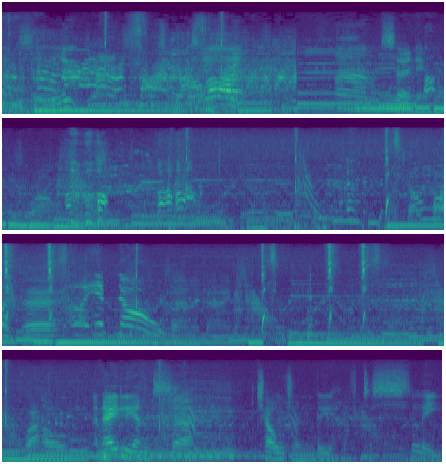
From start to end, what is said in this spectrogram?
absolute blast. And turn it little bite there. Then again. Quaho. An alien's uh, children do have to sleep.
